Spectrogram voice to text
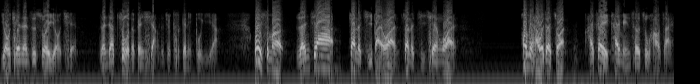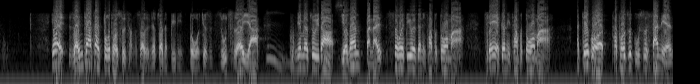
有钱人之所以有钱，人家做的跟想的就是跟你不一样。为什么人家赚了几百万，赚了几千万，后面还会再赚，还可以开名车住豪宅？因为人家在多头市场的时候，人家赚的比你多，就是如此而已啊。嗯你有没有注意到，有的人本来社会地位跟你差不多嘛，钱也跟你差不多嘛，啊，结果他投资股市三年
